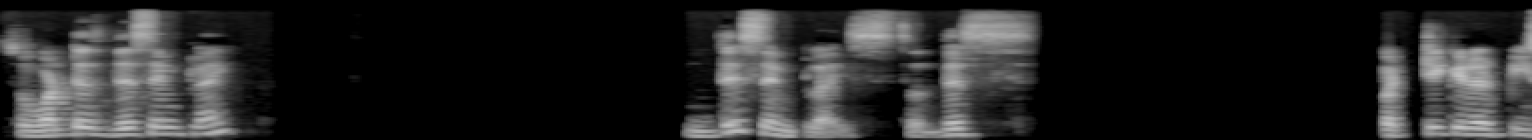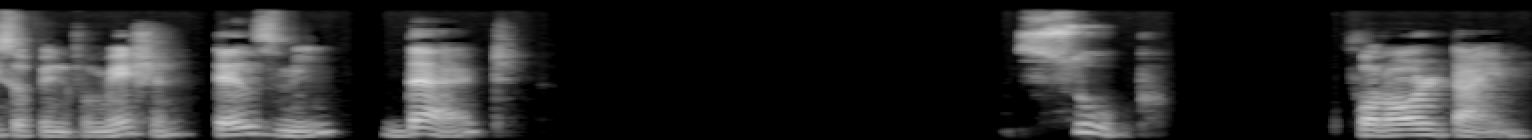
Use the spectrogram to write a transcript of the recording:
So what does this imply? This implies so this particular piece of information tells me that sup for all time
